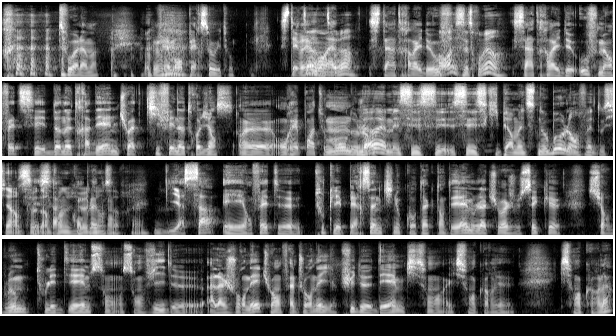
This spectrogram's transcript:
tout à la main. Vraiment perso et tout. C'était vraiment un, c'était un travail de ouf. vrai, c'est trop bien. C'est un travail de ouf, mais en fait, c'est dans notre ADN, tu vois, de kiffer notre audience. Euh, on répond à tout le monde. Bah ouais, mais c'est- c'est c'est ce qui permet de snowball en fait aussi un peu C'est d'un point de vue audience après. il y a ça. Et en fait, euh, toutes les personnes qui nous contactent en DM, là, tu vois, je sais que sur Bloom, tous les DM sont, sont vides euh, à la journée. Tu vois, en fin de journée, il n'y a plus de DM qui sont, qui sont, encore, euh, qui sont encore là.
